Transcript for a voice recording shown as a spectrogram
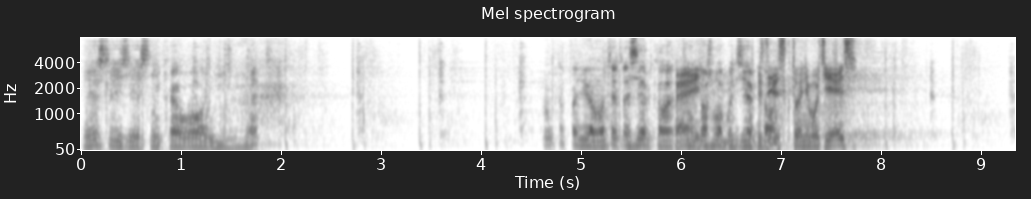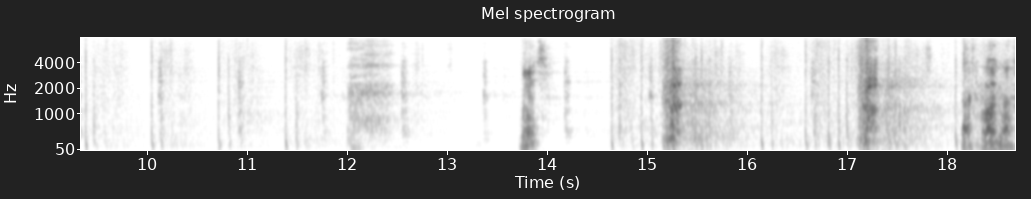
Если здесь никого нет. Ну-ка пойдем. Вот это зеркало. Эй, Тут должно быть зеркало. Здесь кто-нибудь есть? Нет? Так, ладно.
